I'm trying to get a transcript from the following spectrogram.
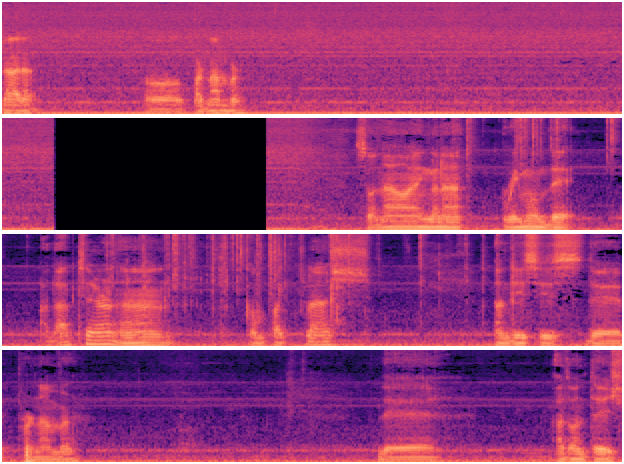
data or part number so now I'm gonna remove the adapter and compact flash. And this is the per number. The Advantech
